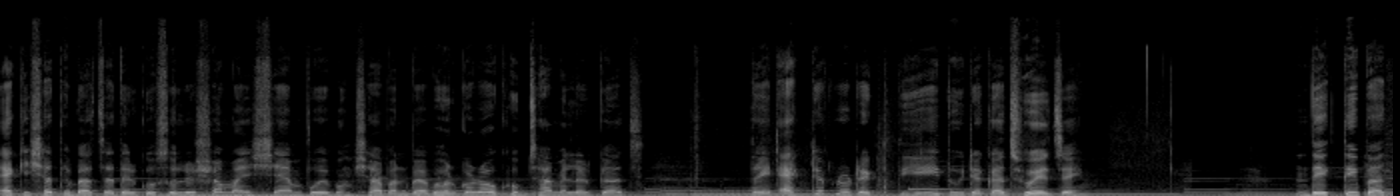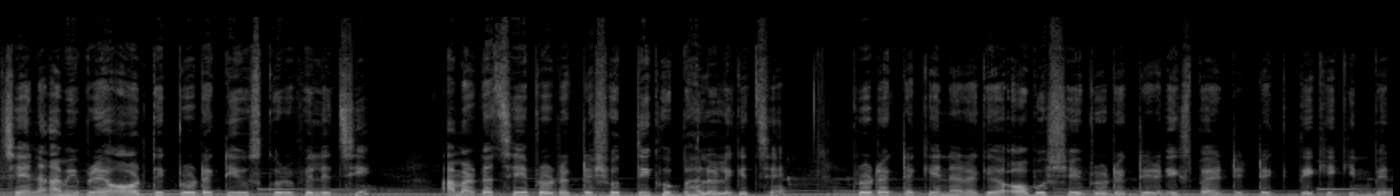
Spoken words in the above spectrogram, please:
একই সাথে বাচ্চাদের গোসলের সময় শ্যাম্পু এবং সাবান ব্যবহার করাও খুব ঝামেলার কাজ। তাই একটা প্রোডাক্ট দিয়েই দুইটা কাজ হয়ে যায়। দেখতেই পাচ্ছেন, আমি প্রায় অর্ধেক প্রোডাক্ট ইউজ করে ফেলেছি। আমার কাছে প্রোডাক্টটা সত্যিই খুব ভালো লেগেছে। প্রোডাক্টটা কেনার আগে অবশ্যই প্রোডাক্টের এক্সপায়ার ডেটটা দেখে কিনবেন।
